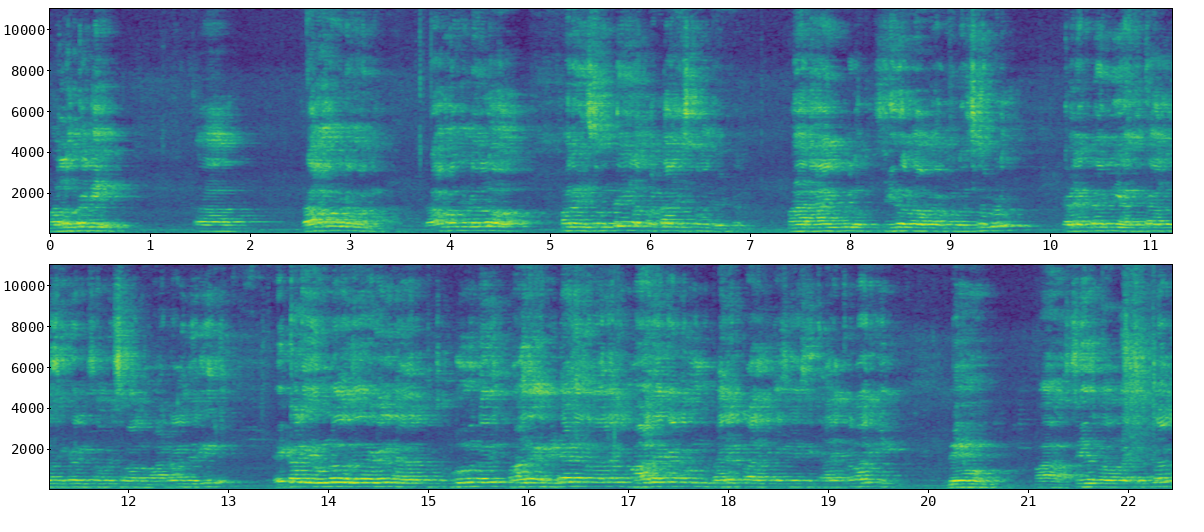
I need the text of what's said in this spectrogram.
మరొకటి రామగుణం రామగుండం అన్న రామగుండంలో మనం ఈ సొంత ఇళ్ళ పట్టాలు ఇస్తామని చెప్పారు. మా నాయకులు శ్రీధర్ బాబు గారు వచ్చినప్పుడు కలెక్టర్ని అధికారులు సెక్రటరీ సమస్య వాళ్ళు మాట్లాడడం జరిగింది. ఎక్కడ ఉన్నదో కానీ నా భూమి ఉన్నది. మా దగ్గర రిటైర్ అయిన వాళ్ళకి మా దగ్గర ముందు కార్యక్రమాలు చేసే కార్యక్రమానికి మేము మా శ్రీధర్ బాబు గారు చెప్పారు.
